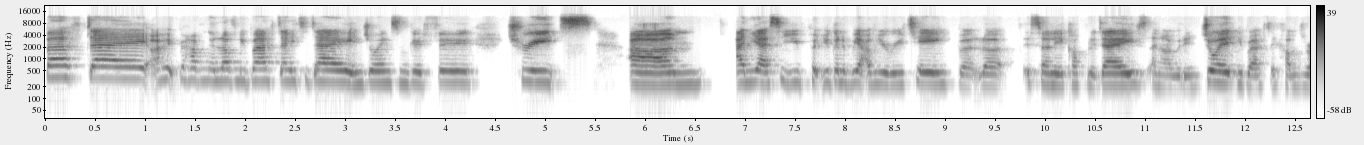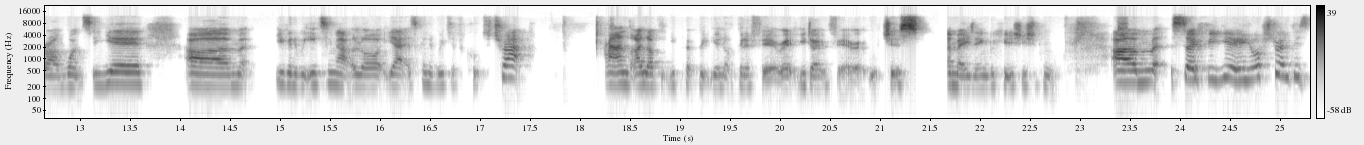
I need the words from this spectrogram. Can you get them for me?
birthday. I hope you're having a lovely birthday today, enjoying some good food, treats. Um, and yeah, so you put you're going to be out of your routine, but look, it's only a couple of days and I would enjoy it. Your birthday comes around once a year. Um, you're going to be eating out a lot. Yeah, it's going to be difficult to track. And I love that you put, but you're not going to fear it. You don't fear it, which is amazing because you shouldn't. Um, so for you, your strength is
